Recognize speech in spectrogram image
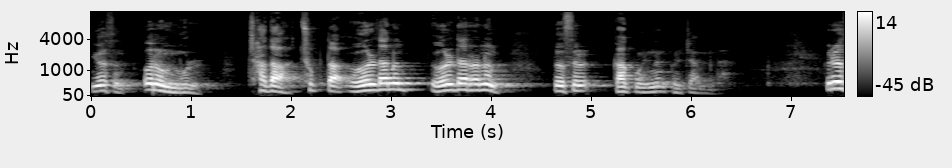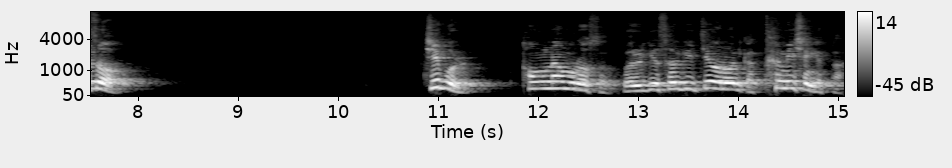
이것은 얼음물, 차다, 춥다, 얼다는, 얼다라는 뜻을 갖고 있는 글자입니다. 그래서 집을 통나무로서 얼기설기 지어 놓으니까 틈이 생겼다.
